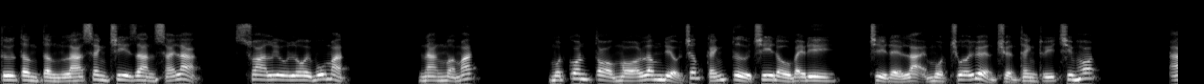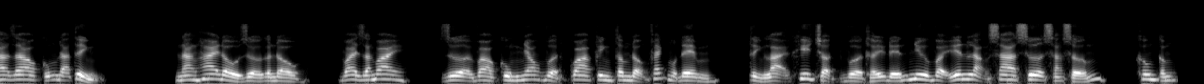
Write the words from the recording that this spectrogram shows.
từ tầng tầng lá xanh chi gian sái lạc, xoa lưu lôi vũ mặt. Nàng mở mắt. Một con tò mò lâm điểu chấp cánh từ chi đầu bay đi, chỉ để lại một chuỗi huyển chuyển thanh thúy chim hót. A Giao cũng đã tỉnh. Nàng hai đầu dựa gần đầu, vai dán vai, dựa vào cùng nhau vượt qua kinh tâm động phách một đêm, tỉnh lại khi chợt vừa thấy đến như vậy yên lặng xa xưa sáng sớm, không cấm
